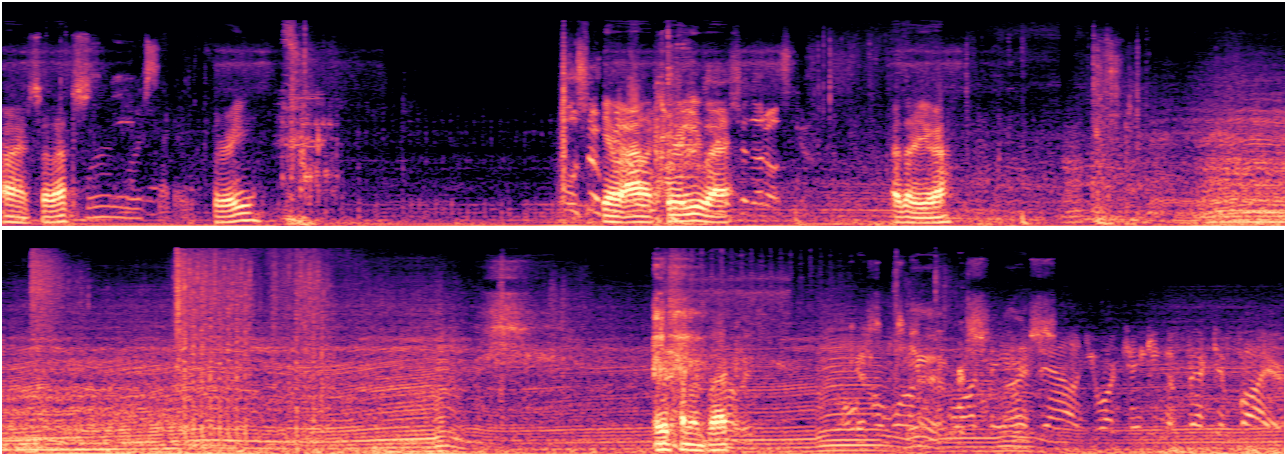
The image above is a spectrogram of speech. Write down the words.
Alright, so that's One more second. three. Yo, Alex, where are you at? Oh, there you go. They're coming back. Got some team members. Nice. You are taking effective fire.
